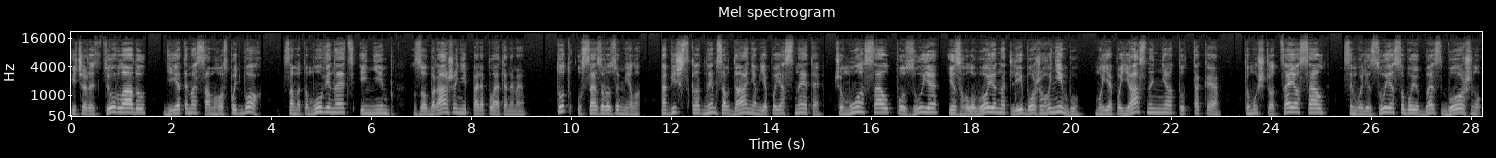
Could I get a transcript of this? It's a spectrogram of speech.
і через цю владу діятиме сам Господь Бог. Саме тому вінець і німб зображені переплетеними. Тут усе зрозуміло, та більш складним завданням є пояснити, чому осел позує із головою на тлі Божого німбу. Моє пояснення тут таке, тому що цей осел символізує собою безбожну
